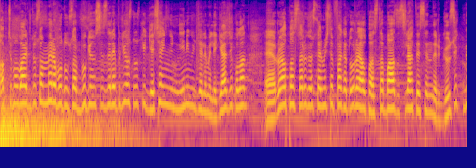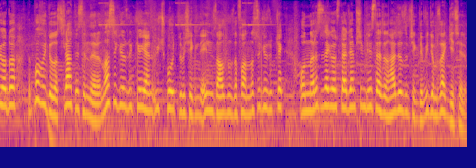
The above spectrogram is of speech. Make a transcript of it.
PUBG Mobile videosundan merhaba dostlar. Bugün sizlere biliyorsunuz ki geçen gün yeni güncellemeyle gelecek olan e, Royal Pass'ları göstermiştim. Fakat o Royal Pass'ta bazı silah desenleri gözükmüyordu. Ve bu videoda silah desenleri nasıl gözüküyor yani 3 boyutlu bir şekilde elinize aldığınızda falan nasıl gözükecek onları size göstereceğim. Şimdi isterseniz hadi hızlı bir şekilde videomuza geçelim.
